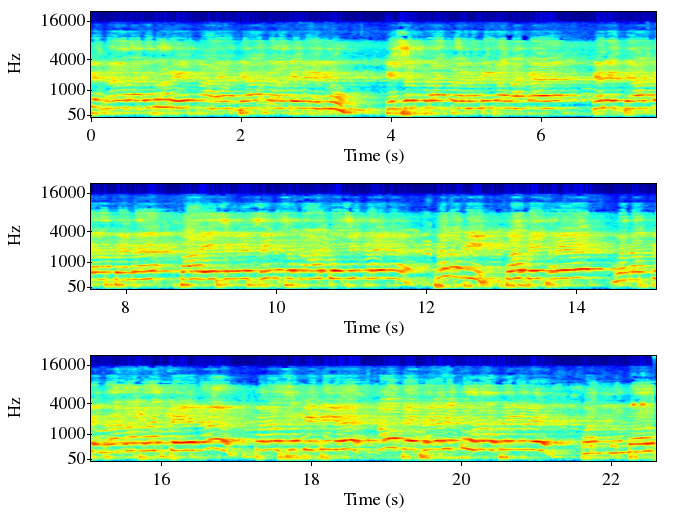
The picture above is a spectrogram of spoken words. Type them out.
ਭਿੰਡਰਾਂ ਦਾ ਗੱਭਰੂ ਰੇਡ ਪਾ ਰਿਹਾ ਵਿਆਹ ਕਰਾਂ ਤੇ ਮੇਰੇ ਵੀਰੋ। ਕਿਸ਼ਨਪੁਰਾ ਤਲਵੰਡੀ ਕਹਿੰਦੇ ਵਿਆਹ ਕਰਾਂ ਪਿੰਡ ਹੈ ਪਰ ਇਸ ਵੇਲੇ ਸਿੰਘ ਸਰਦਾਰ ਕੋਸ਼ਿਸ਼ ਕਰੇਗਾ ਖਲਨ ਦੀ ਪਰ ਦੇਖ ਰਹੇ ਮੁੰਡਾ ਭਿੰਡਰਾਂ ਦਾ ਬੜਾ ਤੇਜ਼ ਹੈ ਬੜਾ ਸਪੀਡੀ ਹੈ ਆਓ ਦੇਖ ਰਹੇ ਵੀ ਧੂੜਾ ਉਤਰੇਗਾ ਨੇ ਪਰ ਨੰਬਰ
